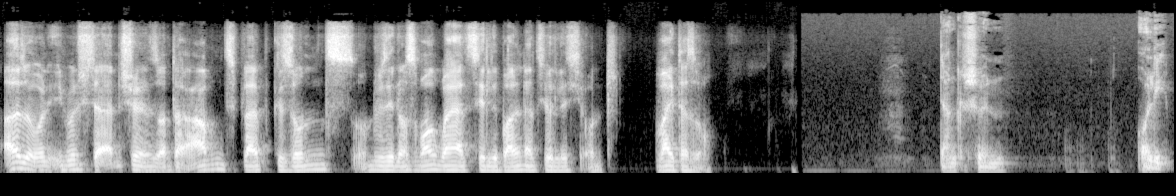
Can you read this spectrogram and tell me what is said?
Also, ich wünsche dir einen schönen Sonntagabend. Bleib gesund und wir sehen uns morgen bei Herz Ball natürlich und weiter so. Dankeschön, Olli.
